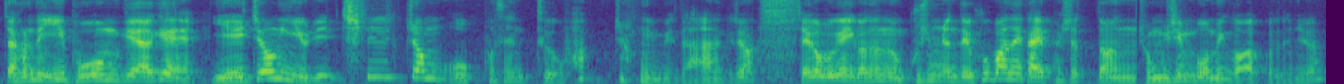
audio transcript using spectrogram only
자, 그런데 이 보험 계약의 예정 이율이 7.5% 확정입니다. 그죠? 제가 보기엔 이 거는 90년대 후반에 가입하셨던 종신보험인 것 같거든요.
